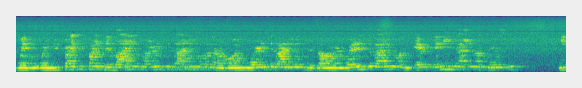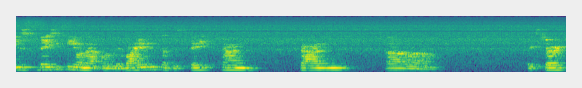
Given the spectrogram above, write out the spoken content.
when, when you try to find the value, where is the value on our money, where is the value of the dollar, where is the value on every, any national currency, is basically on, a, on the violence that the state can, can uh, exert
